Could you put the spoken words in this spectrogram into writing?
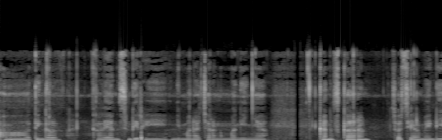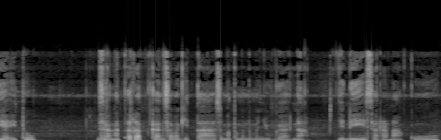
uh, tinggal kalian sendiri gimana cara ngembanginnya kan sekarang sosial media itu sangat erat kan sama kita sama teman-teman juga. Nah jadi saran aku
